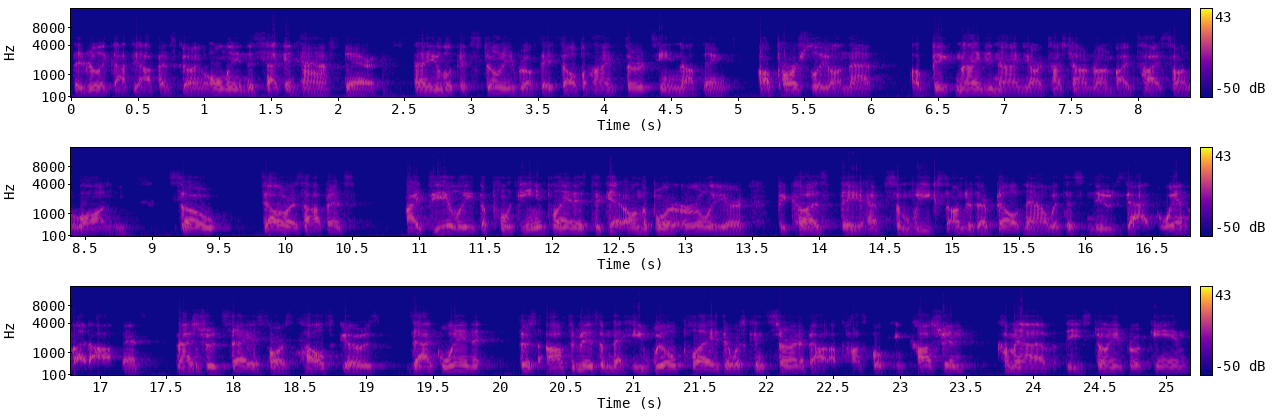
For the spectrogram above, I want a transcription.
they really got the offense going only in the second half there. And you look at Stony Brook; they fell behind 13 nothing, uh, partially on that a big 99-yard touchdown run by Ty Son Lawton. So Delaware's offense. Ideally, the game plan is to get on the board earlier because they have some weeks under their belt now with this new Zach Gwynn-led offense. And I should say, as far as health goes, Zach Gwynn there's optimism that he will play. There was concern about a possible concussion coming out of the Stony Brook game.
